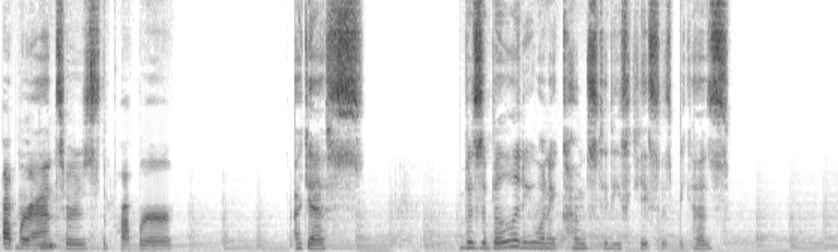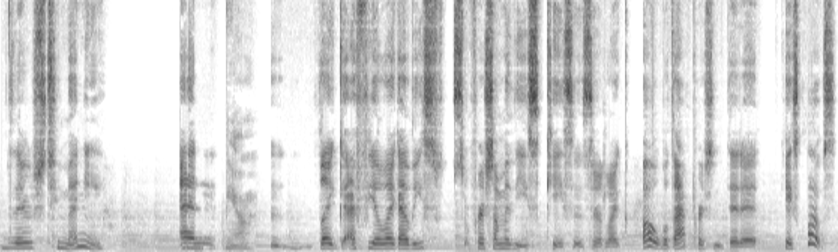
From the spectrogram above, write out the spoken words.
proper Mhm. answers, the proper, I guess, visibility when it comes to these cases because there's too many. And Yeah. like I feel like at least for some of these cases they're like, "Oh, well that person did it. Case closed."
